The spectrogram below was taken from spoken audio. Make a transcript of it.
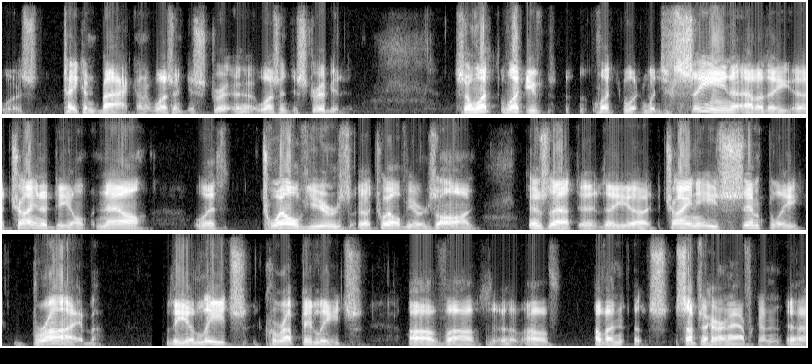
was taken back, and it wasn't distri- wasn't distributed. So what what you've what what, what you've seen out of the uh, China deal now with 12 years uh, 12 years on is that uh, the uh, Chinese simply bribe the elites, corrupt elites of uh, of of a sub-Saharan African uh,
